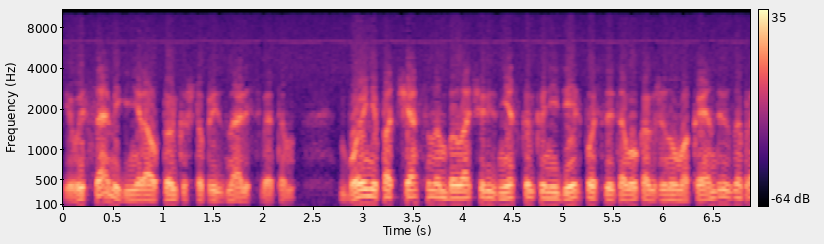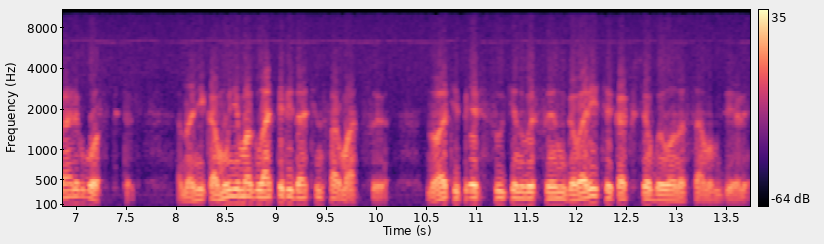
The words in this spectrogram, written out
И вы сами, генерал, только что признались в этом. Бойня под Часоном была через несколько недель после того, как жену МакЭндрю забрали в госпиталь. Она никому не могла передать информацию. Ну а теперь, сукин вы сын, говорите, как все было на самом деле.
